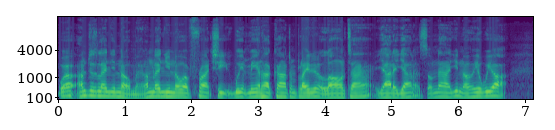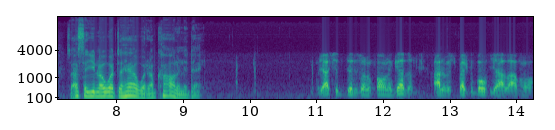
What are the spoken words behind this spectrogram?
Well, I'm just letting you know, man. I'm letting you know up front. She, we, me and her contemplated a long time, yada yada. So now, you know, here we are. So I said, you know what, the hell with it. I'm calling today. Y'all should have did this on the phone together. I'd have respected both of y'all a lot more.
